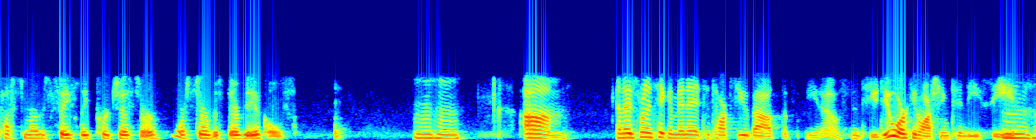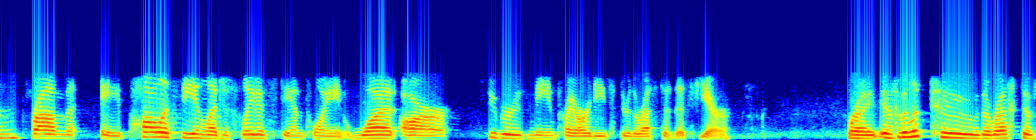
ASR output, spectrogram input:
customers safely purchase or, or service their vehicles. Mhm. Um, and I just want to take a minute to talk to you about the, you know, since you do work in Washington D.C. Mm-hmm. from a policy and legislative standpoint, what are Subaru's main priorities through the rest of this year? Right. As we look to the rest of,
